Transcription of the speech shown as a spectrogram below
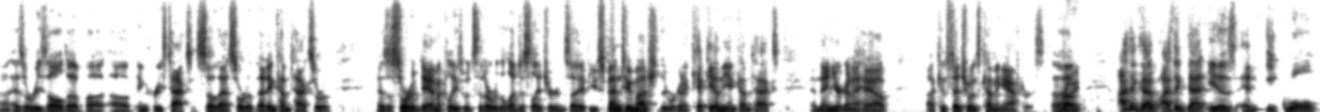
As a result of, of increased taxes, so that sort of that income tax sort of as a sort of Damocles would sit over the legislature and say, if you spend too much, we're going to kick in the income tax, and then you're going to have uh, constituents coming after us. Um, right. I think that I think that is an equal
